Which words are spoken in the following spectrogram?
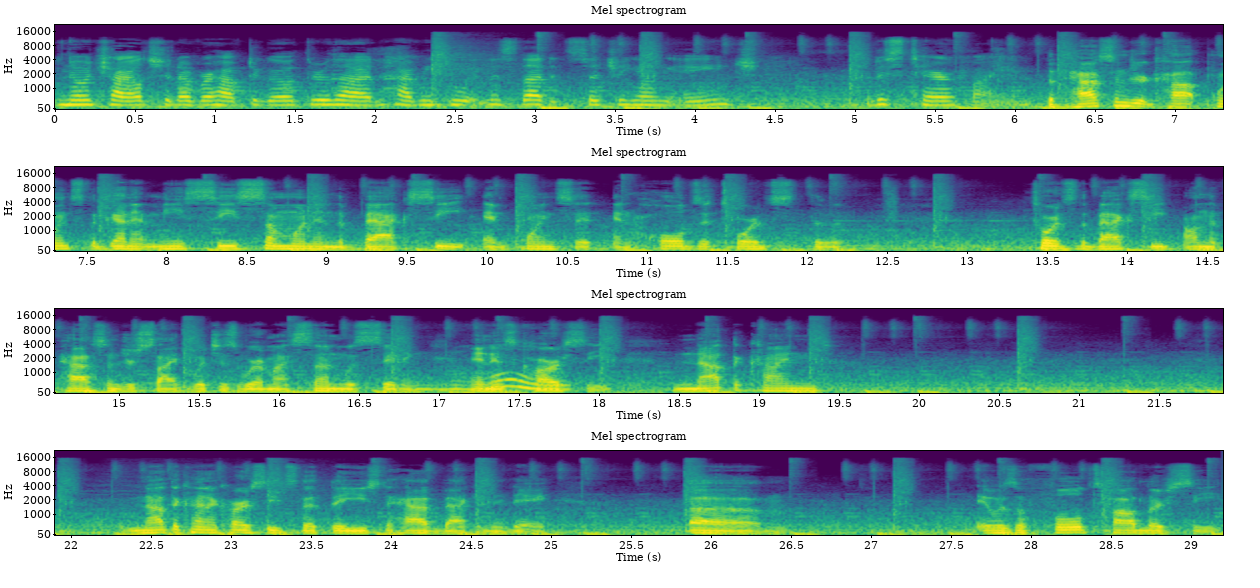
No child should ever have to go through that, having to witness that at such a young age. It is terrifying. The passenger cop points the gun at me, sees someone in the back seat, and points it and holds it towards the towards the back seat on the passenger side, which is where my son was sitting in his car seat. Not the kind not the kind of car seats that they used to have back in the day. Um it was a full toddler seat.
